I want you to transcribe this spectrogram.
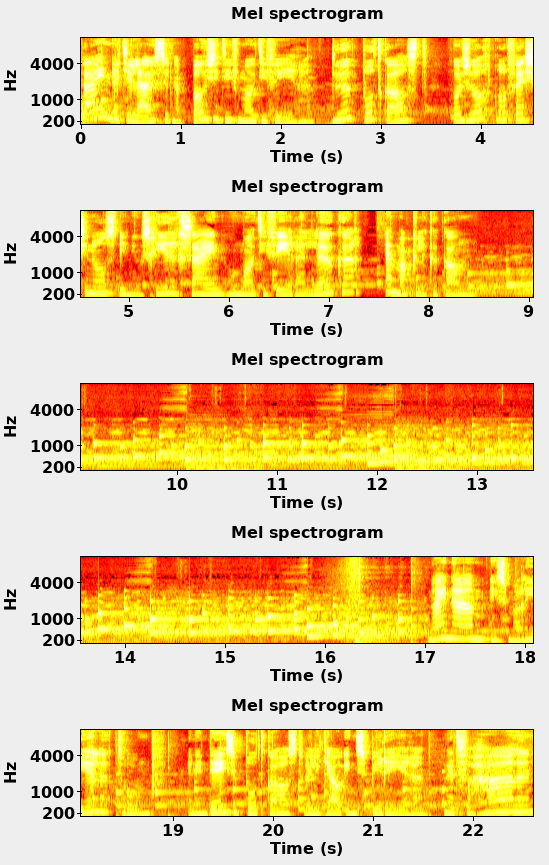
Fijn dat je luistert naar Positief Motiveren, de podcast voor zorgprofessionals die nieuwsgierig zijn hoe motiveren leuker en makkelijker kan. Mijn naam is Marielle Tromp en in deze podcast wil ik jou inspireren met verhalen,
